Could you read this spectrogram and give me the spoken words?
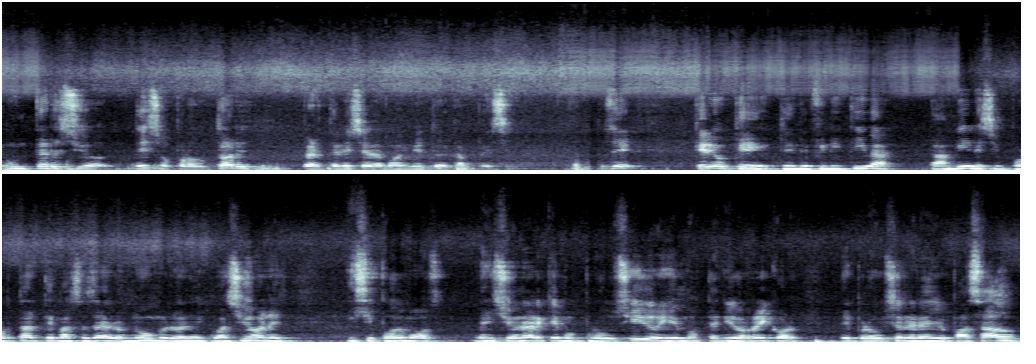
un tercio de esos productores pertenecen al movimiento de campesinos. Entonces, creo que, que en definitiva también es importante, más allá de los números, de las ecuaciones, y si podemos mencionar que hemos producido y hemos tenido récord de producción el año pasado,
